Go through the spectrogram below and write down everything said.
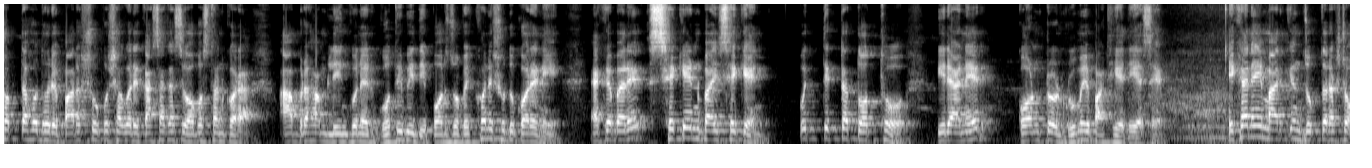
সপ্তাহ ধরে পারস্য উপসাগরের কাছাকাছি অবস্থান করা আব্রাহাম লিঙ্কনের গতিবিধি পর্যবেক্ষণে শুধু করেনি। একেবারে সেকেন্ড বাই সেকেন্ড প্রত্যেকটা তথ্য ইরানের কন্ট্রোল রুমে পাঠিয়ে দিয়েছে। এখানেই মার্কিন যুক্তরাষ্ট্র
